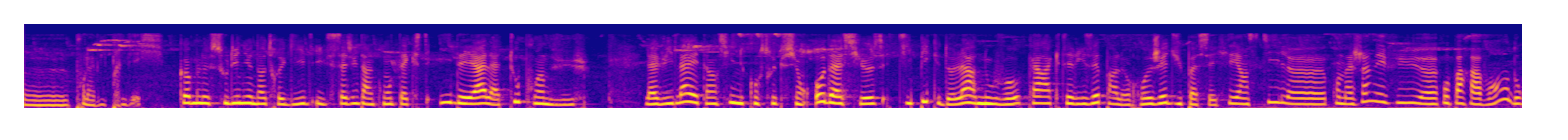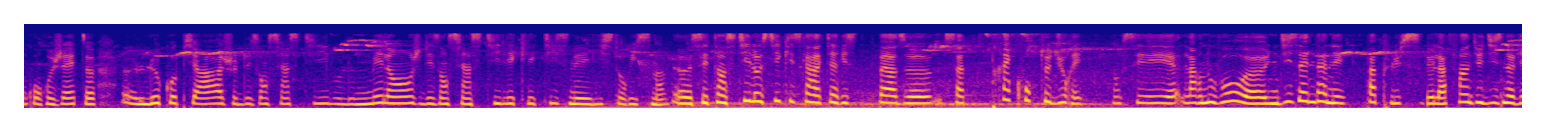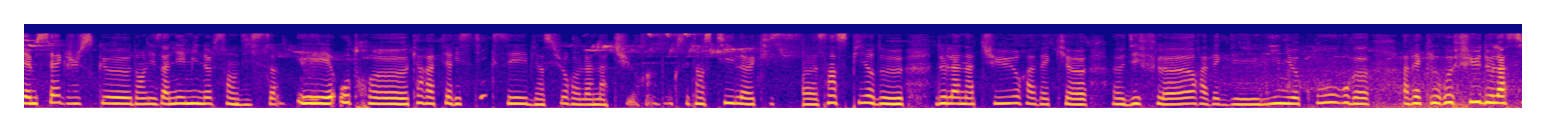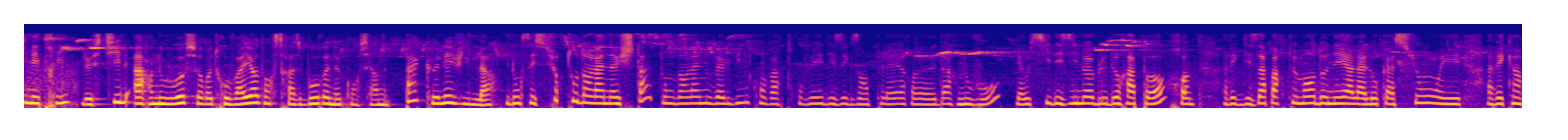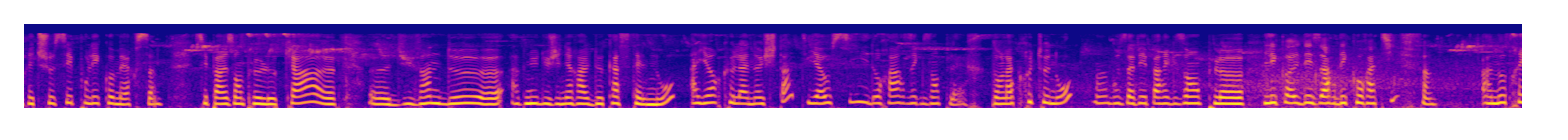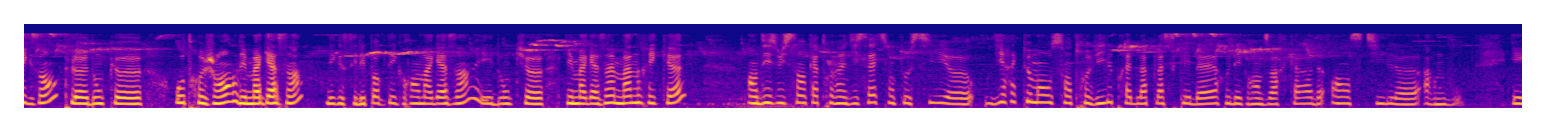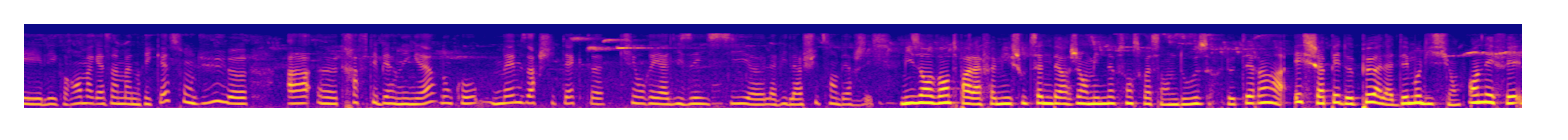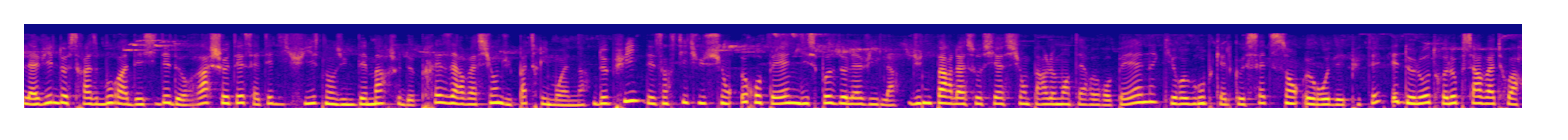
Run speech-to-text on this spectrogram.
pour la vie privée. Comme le souligne notre guide, il s'agit d'un contexte idéal à tout point de vue. La villa est ainsi une construction audacieuse, typique de l'art nouveau, caractérisée par le rejet du passé. C'est un style euh, qu'on n'a jamais vu euh, auparavant, donc on rejette euh, le copiage des anciens styles ou le mélange des anciens styles, l'éclectisme et l'historisme. c'est un style aussi qui se caractérise par sa très courte durée. Donc c'est l'art nouveau une dizaine d'années, pas plus, de la fin du 19e siècle jusque dans les années 1910. Et autre caractéristique, c'est bien sûr la nature. Donc c'est un style qui euh, s'inspire de, de, la nature avec euh, euh, des fleurs, avec des lignes courbes, avec le refus de la symétrie. Le style Art Nouveau se retrouve ailleurs dans Strasbourg et ne concerne pas que les villas. Et donc c'est surtout dans la Neustadt, donc dans la nouvelle ville, qu'on va retrouver des exemplaires d'Art Nouveau. Il y a aussi des immeubles de rapport avec des appartements donnés à la location et avec un rez-de-chaussée pour les commerces. C'est par exemple le cas du 22 avenue du Général de Castelnau. Ailleurs que la Neustadt, il y a aussi de rares exemplaires. Dans la Crutenau, hein, vous avez par exemple euh, l'école des arts décoratifs. Un autre exemple, donc euh, autre genre, les magasins. C'est l'époque des grands magasins et donc euh, les magasins Mannrike en 1897 sont aussi directement au centre-ville, près de la place Kléber, rue des Grandes Arcades, en style Art Nouveau. Et les grands magasins Manriquet sont dus à Kraft et Berninger, donc aux mêmes architectes qui ont réalisé ici la villa Schutzenberger. Mise en vente par la famille Schutzenberger en 1972, le terrain a échappé de peu à la démolition. En effet, la ville de Strasbourg a décidé de racheter cet édifice dans une démarche de préservation du patrimoine. Depuis, des institutions européennes disposent de la villa. D'une part, l'association parlementaire européenne, qui regroupe quelques 700 eurodéputés, et de l'autre, l'Observatoire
